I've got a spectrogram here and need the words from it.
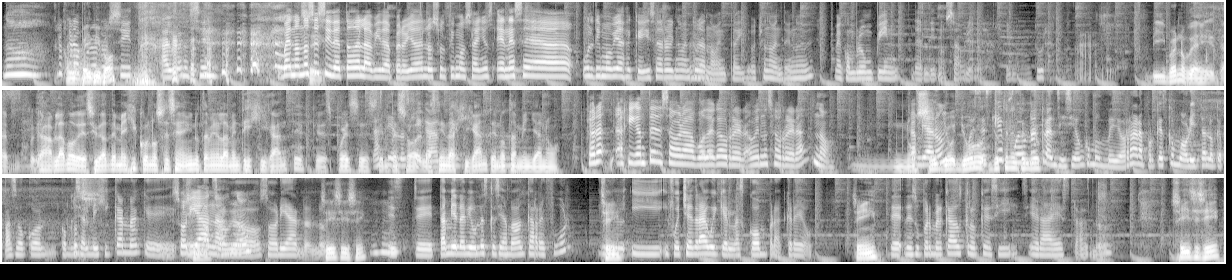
No, creo que ¿Como era Baby Bob? Rosita. Algo así. Sí. Bueno, no sé si de toda la vida, pero ya de los últimos años, en ese ah, último viaje que hice a Reino Aventura, 98-99, me compré un pin del dinosaurio de Reino Aventura. Y bueno, eh, eh, hablando de Ciudad de México, no sé si me vino también a la mente Gigante, que después eh, se empezó, las tiendas Gigante, ¿no? También ya no. Que ahora, a Gigante es ahora Bodega Horrera. ¿Ven esa horrera? No. No ¿Cambiaron? sé, yo, yo, pues es yo que fue una transición como medio rara, porque es como ahorita lo que pasó con Comercial Pues, Mexicana, que que Soriana, absorbió ¿no? Soriana, ¿no? Sí, sí, sí. Este, también había unas que se llamaban Carrefour. y- Sí. Y, y fue Chedraui quien las compra, creo. Sí, De, de supermercados creo que sí, sí era estas, ¿no? sí, sí, sí.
